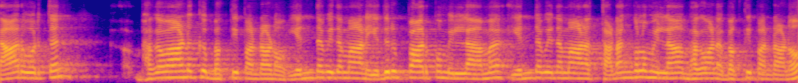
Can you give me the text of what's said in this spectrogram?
யார் ஒருத்தன் பகவானுக்கு பக்தி பண்றானோ எந்த விதமான எதிர்பார்ப்பும் இல்லாம எந்த விதமான தடங்களும் இல்லாம பகவானை பக்தி பண்றானோ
